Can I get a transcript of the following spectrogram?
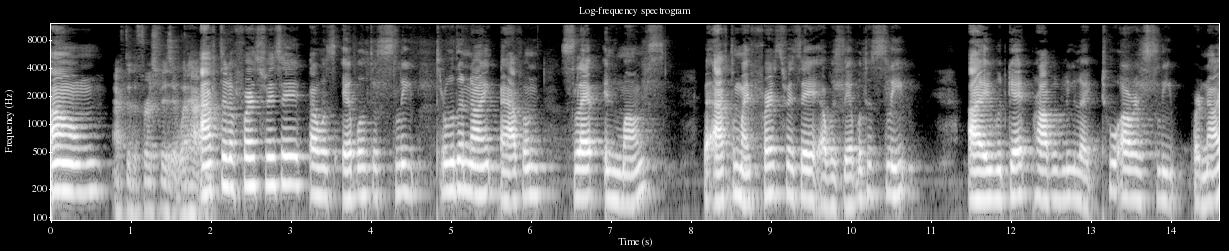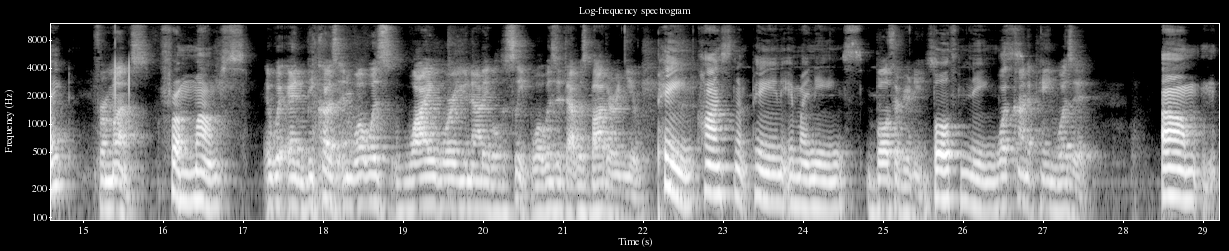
Um, After the first visit, what happened? after the first visit, I was able to sleep through the night. I haven't slept in months, but after my first visit, I was able to sleep. I would get probably like two hours sleep per night For months. for months. And because, and what was, why were you not able to sleep? What was it that was bothering you? Pain, constant pain in my knees, Both of your knees. both knees. What kind of pain was it? Um,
